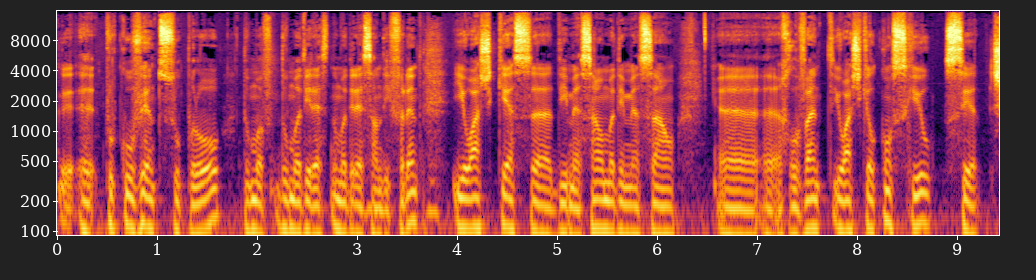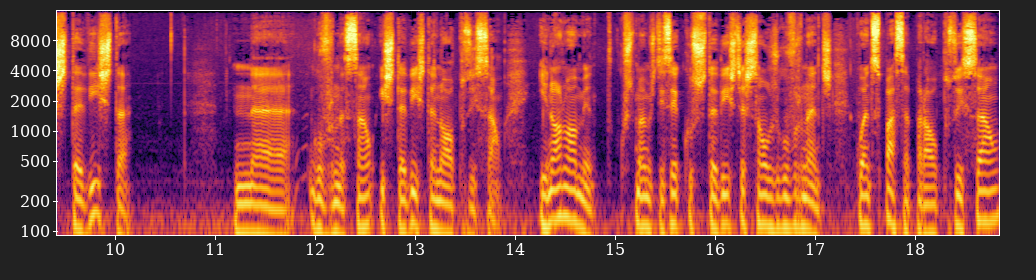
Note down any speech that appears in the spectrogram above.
eh, eh, porque o vento soprou de uma, de uma, direção, direção diferente e eu acho que essa dimensão é uma dimensão uh, relevante. Eu acho que ele conseguiu ser estadista na governação e estadista na oposição. E normalmente costumamos dizer que os estadistas são os governantes. Quando se passa para a oposição,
